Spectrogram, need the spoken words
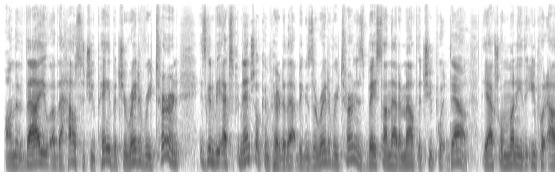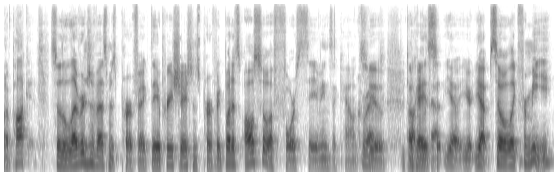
on the value of the house that you paid, but your rate of return is going to be exponential compared to that because the rate of return is based on that amount that you put down, the actual money that you put out of pocket. So the leverage investment is perfect, the appreciation is perfect, but it's also a forced savings account Correct. too. Okay, so that. yeah, you're, yeah. So like for me,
